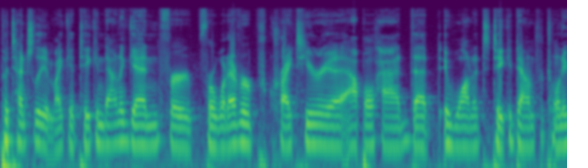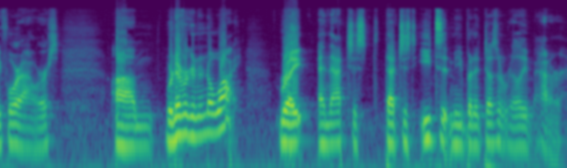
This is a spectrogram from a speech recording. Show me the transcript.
potentially it might get taken down again for for whatever criteria Apple had that it wanted to take it down for 24 hours. Um, we're never going to know why right and that just that just eats at me but it doesn't really matter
